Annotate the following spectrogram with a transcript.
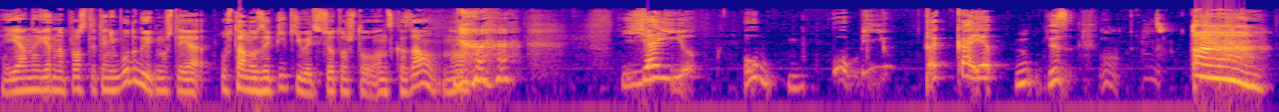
Я, наверное, просто это не буду говорить, потому что я устану запикивать все то, что он сказал, но... Я ее уб- убью. Такая...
